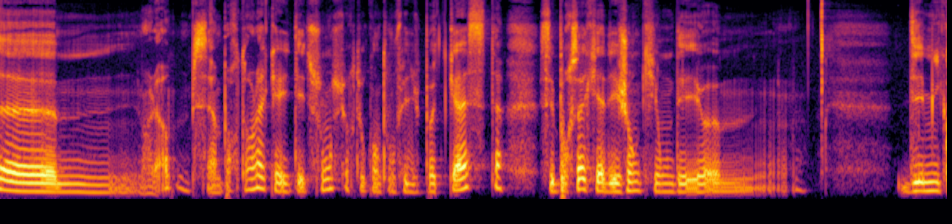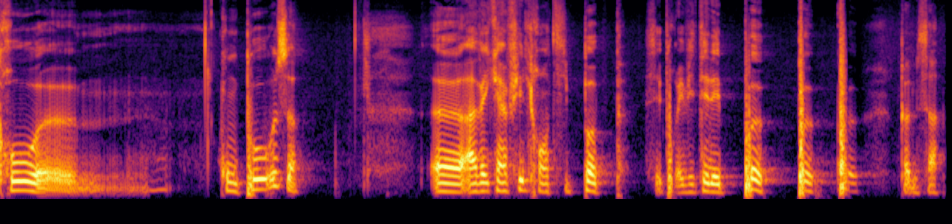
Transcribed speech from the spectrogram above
euh, voilà, c'est important la qualité de son, surtout quand on fait du podcast. C'est pour ça qu'il y a des gens qui ont des, des micros qu'on pose avec un filtre anti-pop. C'est pour éviter les peu, peu, peu, comme ça.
